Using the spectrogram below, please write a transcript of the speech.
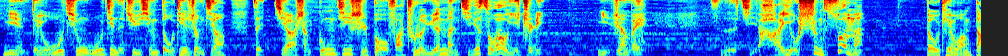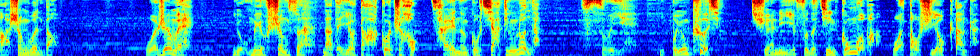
面对无穷无尽的巨型斗天圣枪，再加上攻击时爆发出了圆满极速奥义之力，你认为自己还有胜算吗？斗天王大声问道。我认为，有没有胜算，那得要打过之后才能够下定论的。所以你不用客气，全力以赴的进攻我吧，我倒是要看看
